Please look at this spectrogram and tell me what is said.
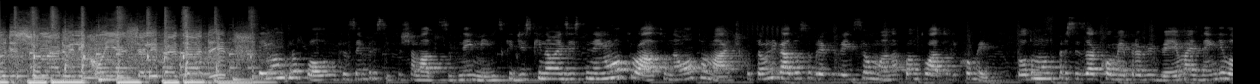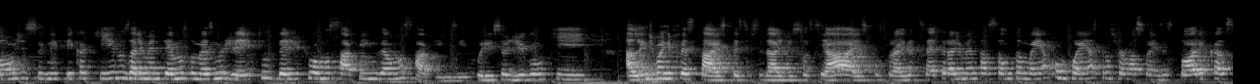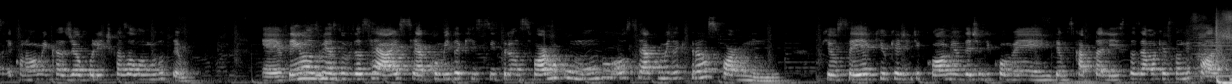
antropólogo que eu sempre cito, chamado Sidney Mintz, que diz que não existe nenhum outro ato não automático tão ligado à sobrevivência humana quanto o ato de comer. Todo mundo precisa comer para viver, mas nem de longe significa que nos alimentemos do mesmo jeito, desde que o Homo sapiens é Homo sapiens. E por isso eu digo que além de manifestar especificidades sociais, culturais, etc., a alimentação também acompanha as transformações históricas, econômicas, geopolíticas ao longo do tempo. É, eu tenho as minhas dúvidas reais se é a comida que se transforma com o mundo ou se é a comida que transforma o mundo. Que eu sei é que o que a gente come ou deixa de comer em tempos capitalistas é uma questão de classe.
